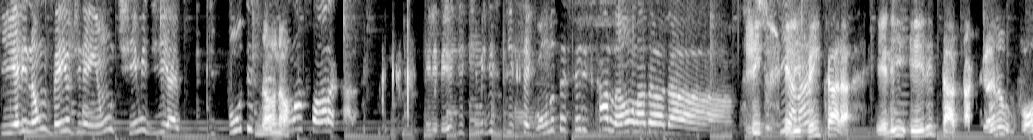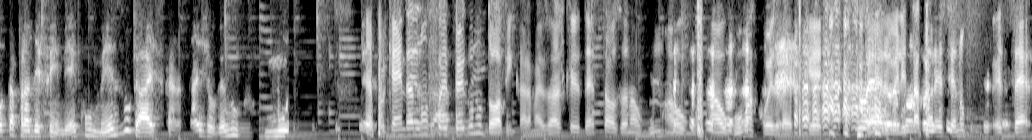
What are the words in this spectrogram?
E ele não veio de nenhum time de, de puta expressão Não, não. lá fora, cara. Ele veio de time de, de segundo, terceiro escalão lá da. da... Sim, Turquia, ele né? vem, cara. Ele, ele tá atacando, volta pra defender com o mesmo gás, cara. Tá jogando muito. É porque ainda não foi pego no doping, cara, mas eu acho que ele deve estar usando algum, algum- alguma coisa, velho. Porque, sério, ele tá parecendo. é sério,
